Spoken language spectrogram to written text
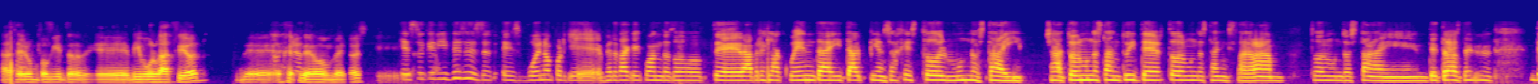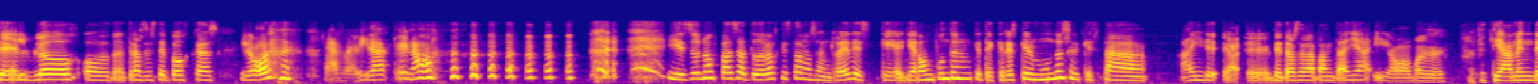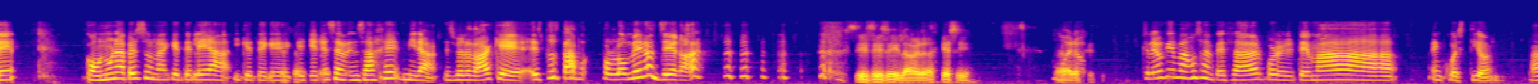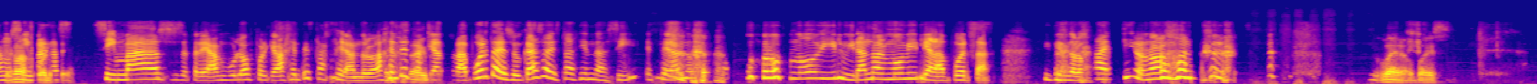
a hacer un poquito de divulgación de, pero- de bomberos. y- Eso que dices es, es bueno porque es verdad que cuando te abres la cuenta y tal, piensas que todo el mundo está ahí. O sea, todo el mundo está en Twitter, todo el mundo está en Instagram, todo el mundo está en, detrás del, del blog o detrás de este podcast. Y luego, la realidad que no. y eso nos pasa a todos los que estamos en redes, que llega un punto en el que te crees que el mundo es el que está ahí de- eh, detrás de la pantalla y oh, pues, efectivamente con una persona que te lea y que te que, que llegue ese mensaje, mira, es verdad que esto está, por lo menos llega. Sí, sí, sí, la verdad es que sí. La Bueno, verdad es que sí. Creo que vamos a empezar por el tema en cuestión. Vamos, sin más, sin más preámbulos, porque la gente está esperándolo. La gente está mirando a la puerta de su casa y está haciendo así, esperando el móvil, mirando al móvil y a la puerta, diciéndolo, ah, tío, no lo van a hacer". Bueno, pues.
